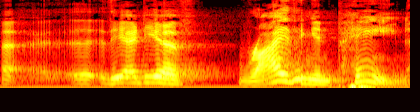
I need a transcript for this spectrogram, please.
uh, the idea of writhing in pain.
